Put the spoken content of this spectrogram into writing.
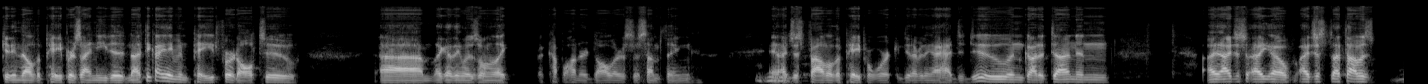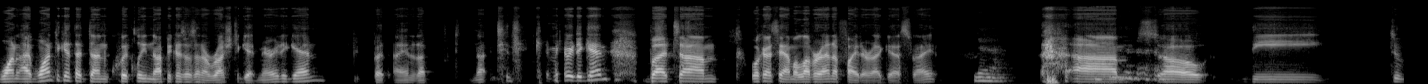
getting all the papers I needed, and I think I even paid for it all too. Um, like I think it was only like a couple hundred dollars or something, mm-hmm. and I mm-hmm. just filed all the paperwork and did everything I had to do and got it done. And I, I just I you know I just I thought I was one I wanted to get that done quickly, not because I was in a rush to get married again, but I ended up not to get married again. But um, what can I say? I'm a lover and a fighter, I guess, right? Yeah. um, so the, the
